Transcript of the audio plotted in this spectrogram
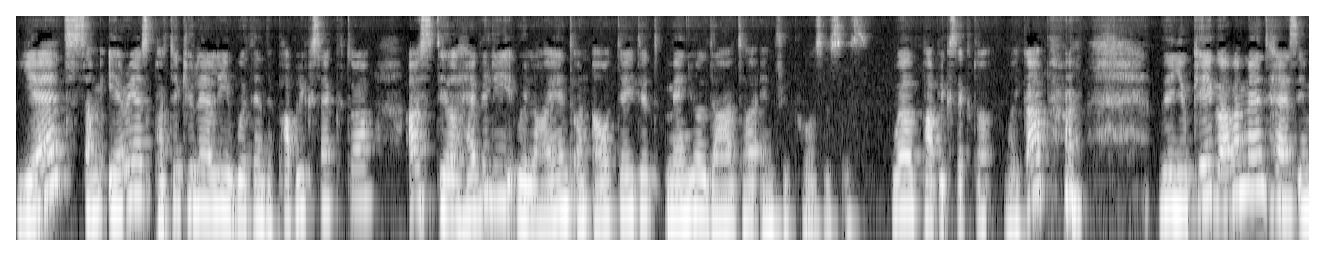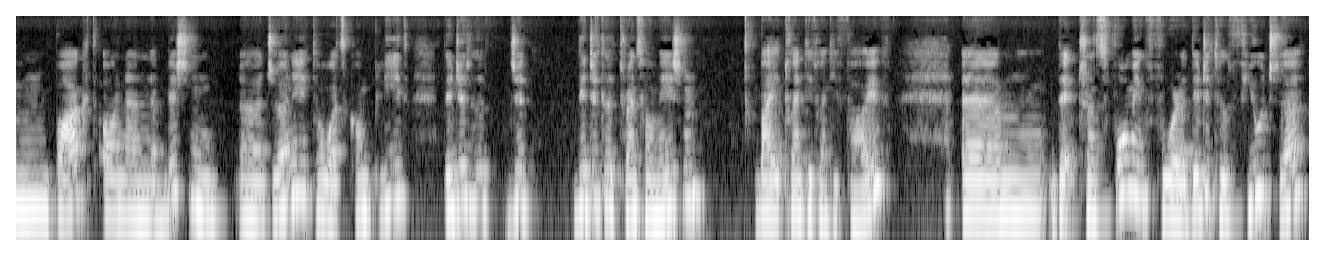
Yet, some areas, particularly within the public sector, are still heavily reliant on outdated manual data entry processes. Well, public sector, wake up. the UK government has embarked on an ambitious uh, journey towards complete digital, digital transformation by 2025 um, the Transforming for a Digital Future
